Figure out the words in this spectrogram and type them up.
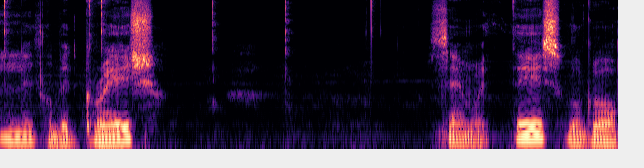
little bit grayish. Same with this, we'll go.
